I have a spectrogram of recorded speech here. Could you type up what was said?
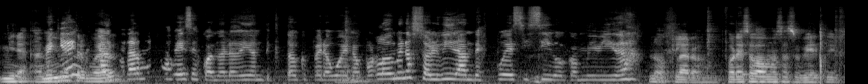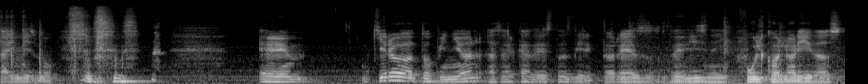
Mira, a me mí me quieren cancelar muchas veces cuando lo digo en TikTok, pero bueno, por lo menos se olvidan después y sigo con mi vida. No, claro, por eso vamos a subir clips ahí mismo. Em, quiero tu opinión acerca de estos directores de Disney, full coloridos,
